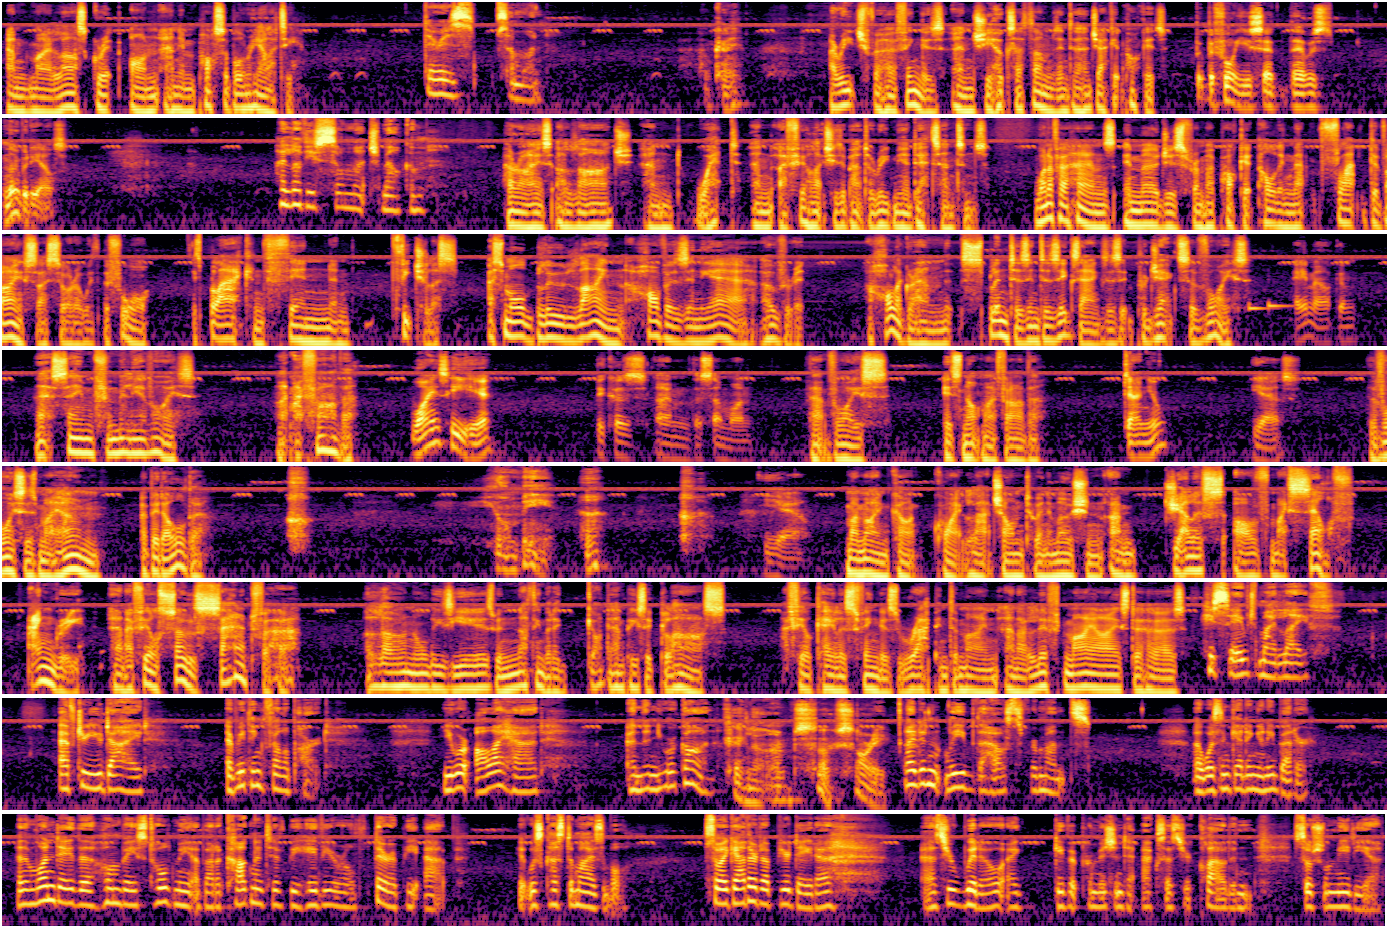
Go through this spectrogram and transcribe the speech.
and my last grip on an impossible reality. There is someone. Okay. I reach for her fingers, and she hooks her thumbs into her jacket pockets. But before you said there was nobody else. I love you so much, Malcolm. Her eyes are large and wet, and I feel like she's about to read me a death sentence. One of her hands emerges from her pocket holding that flat device I saw her with before. It's black and thin and featureless. A small blue line hovers in the air over it, a hologram that splinters into zigzags as it projects a voice. Hey, Malcolm. That same familiar voice, like my father. Why is he here? Because I'm the someone. That voice is not my father. Daniel? Yes. The voice is my own, a bit older. You're me, huh? yeah. My mind can't quite latch on to an emotion. I'm jealous of myself, angry, and I feel so sad for her. Alone all these years with nothing but a goddamn piece of glass. I feel Kayla's fingers wrap into mine, and I lift my eyes to hers. He saved my life. After you died, everything fell apart. You were all I had, and then you were gone. Kayla, I'm so sorry. I didn't leave the house for months. I wasn't getting any better. And then one day the home base told me about a cognitive behavioral therapy app. It was customizable. So I gathered up your data. As your widow, I gave it permission to access your cloud and social media.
